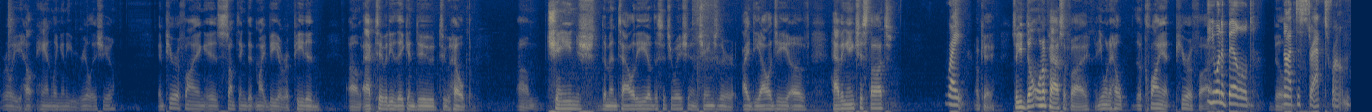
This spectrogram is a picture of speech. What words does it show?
really help handling any real issue. And purifying is something that might be a repeated um, activity they can do to help um, change the mentality of the situation and change their ideology of having anxious thoughts. right Okay. So you don't want to pacify, and you want to help the client purify. you want to build build. not distract from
